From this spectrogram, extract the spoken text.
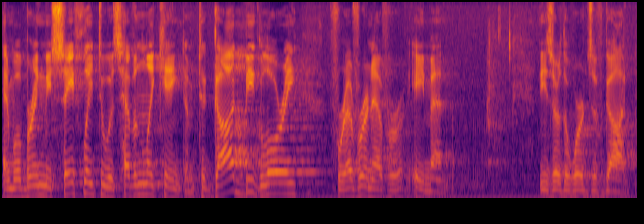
and will bring me safely to his heavenly kingdom. To God be glory forever and ever. Amen. These are the words of God.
